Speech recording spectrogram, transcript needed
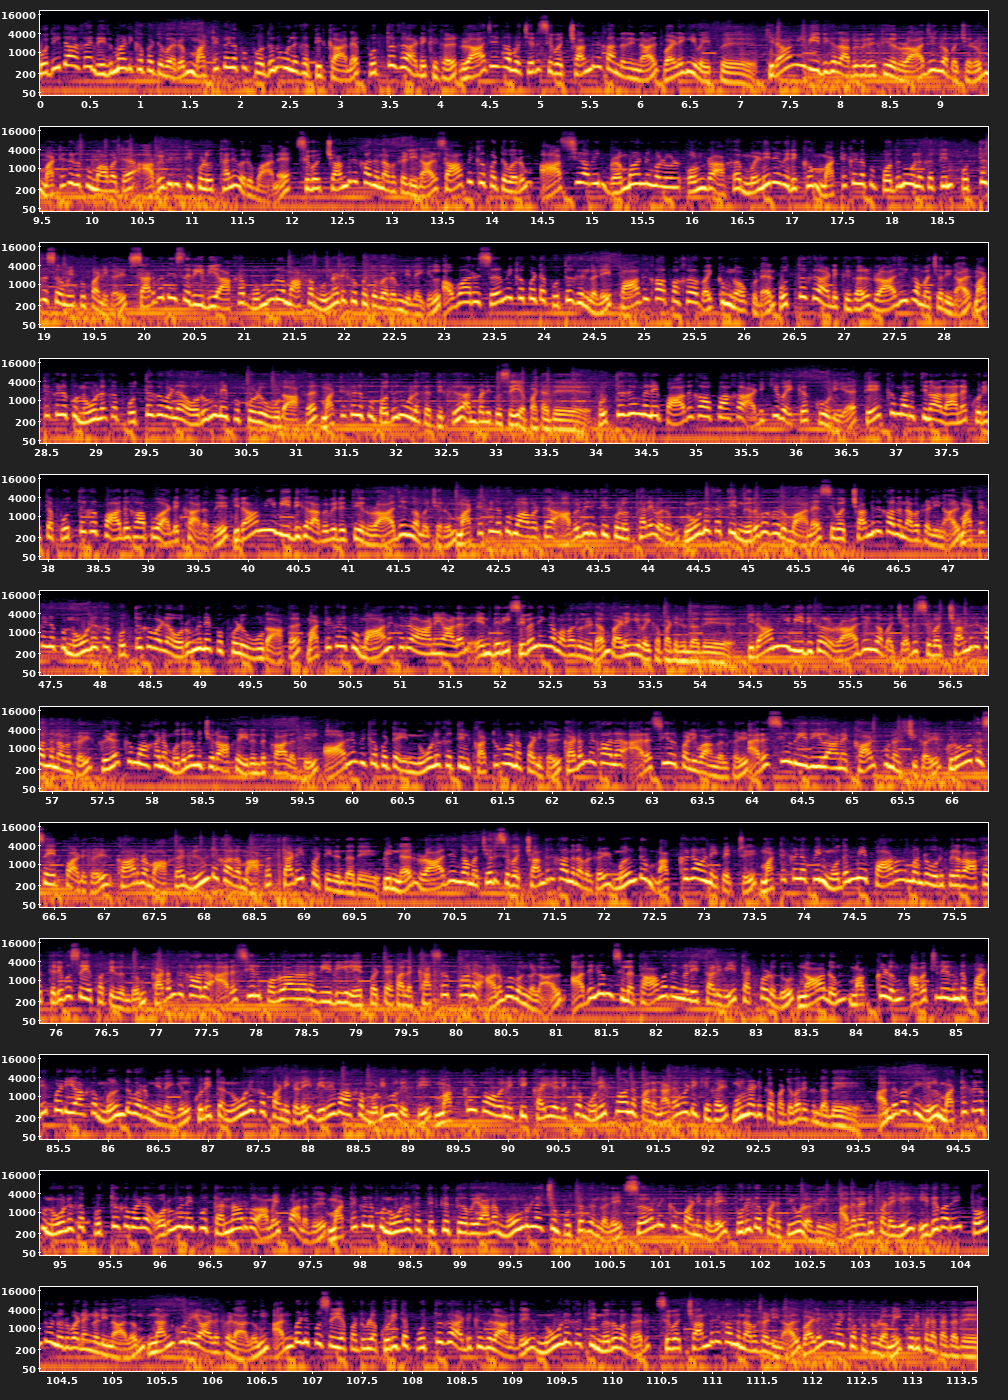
புதிதாக நிர்மாணிக்கப்பட்டு வரும் மட்டக்களப்பு பொது நூலகத்திற்கான புத்தக அடுக்குகள் ராஜாங்க அமைச்சர் சிவ சந்திரகாந்தனினால் வழங்கி வைப்பு. கிராமி வீதிகள் அபிவிருத்தி ராஜாங்க அமைச்சரும் மட்டக்களப்பு மாவட்ட அபிவிருத்தி குழு தலைவருமான சிவ சந்திரகாந்தன் அவர்களினால் ஸ்தாபிக்கப்பட்டு வரும் ஆசியாவின் பிரம்மாண்டங்களுள் ஒன்றாக மிளிரவிருக்கும் மட்டக்களப்பு பொது நூலகத்தின் புத்தக சேமிப்பு பணிகள் சர்வதேச ரீதியாக மும்முரமாக முன்னெடுக்கப்பட்டு வரும் நிலையில் அவ்வாறு சேமிக்கப்பட்ட புத்தகங்களை பாதுகாப்பாக வைக்கும் நோக்குடன் புத்தக அடுக்குகள் ராஜாங்க அமைச்சரினால் மட்டக்களப்பு நூலக புத்தக வள ஒருங்கிணைப்பு குழு ஊடாக மட்டக்களப்பு பொது நூலகத்திற்கு அன்பளிப்பு செய்யப்பட்டது. புத்தகங்களை பாதுகாப்பாக அடுக்கி வைக்கக்கூடிய தேக்கு மரத்தினாலான குறித்த புத்தக பாதுகாப்பு அடுக்கானது கிராமிய வீதிகள் அபிவிருத்தி ராஜங்க அமைச்சரும் மட்டக்களப்பு மாவட்ட அபிவிருத்தி குழு தலைவரும் நூலகத்தின் நிர்வாகருமான சிவ சந்திரகாந்தன் அவர்களினால் மட்டக்களப்பு நூலக புத்தக வள ஒருங்கிணைப்பு குழு ஊடாக மட்டக்களப்பு மாநகர ஆணையாளர் எந்திரி சிவலிங்கம் அவர்களிடம் வழங்கி வைக்கப்பட்டிருந்தது. கிராமிய வீதிகள் ராஜங்க அமைச்சர் சிவ சந்திரகாந்தன் அவர்கள் கிழக்கு மாகாண முதலமைச்சராக இருந்த காலத்தில் ஆரம்பிக்கப்பட்ட இந்நூலகத்தின் கட்டுமான பணிகள் கடந்த கால அரசியல் பழிவாங்கல்கள் அரசியல் ரீதியிலான காழ்ப்புணர்ச்சிகள் குரோத செயற்பாடுகள் காரணமாக நீண்ட காலமாக தடைப்பட்டிருந்தது. பின்னர் ராஜாங்க அமைச்சர் சிவ சந்திரகாந்தன் அவர்கள் மீண்டும் மக்கள் ஆணை பெற்று மட்டக்களப்பின் முதன்மை பாராளுமன்ற உறுப்பினராக தெரிவு செய்யப்பட்டிருந்தும் கடந்த கால அரசியல் பொருளாதார ரீதியில் ஏற்பட்ட பல கசப்பான அனுபவங்களால் அதிலும் சில தாமதங்களை தழுவி தற்பொழுது நாடும் மக்களும் அவற்றிலிருந்து படிப்படியாக மீண்டு வரும் நிலையில் குறித்த நூலக பணிகளை விரைவாக முடிவுறுத்தி மக்கள் பாவனைக்கு கையளிக்க முனைப்பான பல நடவடிக்கைகள் முன்னெடுக்கப்பட்டு வருகின்றது. அந்த வகையில் மட்டக்களப்பு நூலக புத்தக வள ஒருங்கிணைப்பு தன்னார்வ அமைப்பானது மட்டக்களப்பு நூலகத்திற்கு தேவையான மூன்று லட்சம் புத்தகங்களை சேமிக்கும் பணிகளை துரிதப்படுத்தியுள்ளது. அதன் அடிப்படையில் இதுவரை தொண்டு நிறுவனங்களினாலும் நன்கொடையாளர்களாலும் அன்பளிப்பு செய்யப்பட்டுள்ள குறித்த புத்தக அடுக்குகளானது நூலகத்தின் நிறுவகர் சிவ சந்திரகாந்தன் அவர்களினால் வழங்கி வைக்கப்பட்டுள்ளமை குறிப்பிடத்தக்கது.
